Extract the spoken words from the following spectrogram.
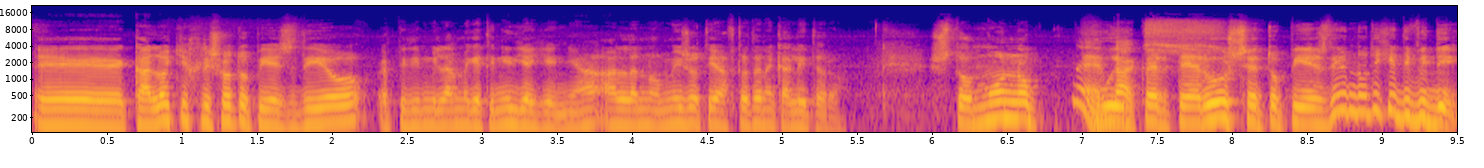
Ε, καλό και χρυσό το PS2, επειδή μιλάμε για την ίδια γενιά, αλλά νομίζω ότι αυτό ήταν καλύτερο. Στο μόνο Ναι, που εντάξει. υπερτερούσε το PS2 είναι ότι είχε DVD.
